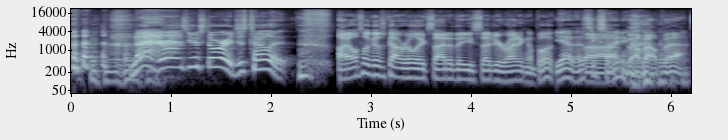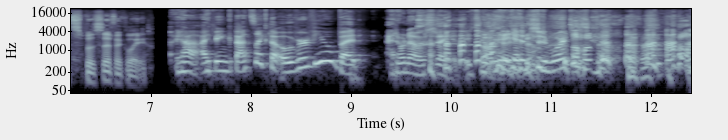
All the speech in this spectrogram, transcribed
No, girl, it's your story. Just tell it. I also just got really excited that you said you're writing a book. Yeah, that's uh, exciting. about that specifically. Yeah, I think that's like the overview, but I don't know. Should I, do you want me to get into more Oh, detail? no.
